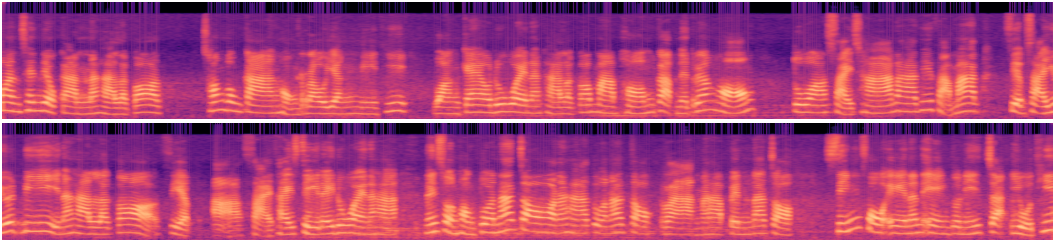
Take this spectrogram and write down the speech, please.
วลเช่นเดียวกันนะคะ แล้วก็ช่องตรงกลางของเรายังมีที่วางแก้วด้วยนะคะ แล้วก็มาพร้อมกับในเรื่องของ ตัวสายชาร์จนะคะที่สามารถเสียบสาย USB นะคะ แล้วก็เสียบาสาย Type C ได้ด้วยนะคะ ในส่วนของตัวหน้าจอนะคะ ตัวหน้าจอกลางนะคะ เป็นหน้าจอ Sync 4A นั่นเอง ตัวนี้จะอยู่ที่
